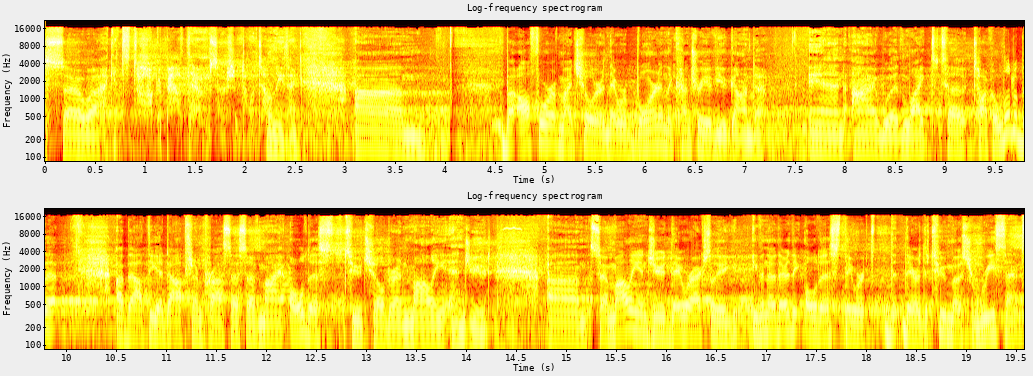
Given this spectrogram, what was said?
So, uh, I get to talk about them, so don't tell anything. Um, but all four of my children, they were born in the country of Uganda. And I would like to talk a little bit about the adoption process of my oldest two children, Molly and Jude. Um, so Molly and Jude, they were actually, even though they're the oldest, they were they're the two most recent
